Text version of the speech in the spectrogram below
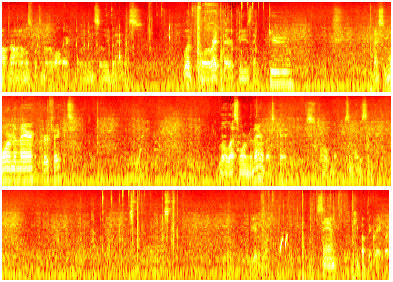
Oh no, I almost built another wall there. That would have been silly bananas. Wood floor right there, please. Thank you. Nice and warm in there. Perfect. A little less warm in there, but it's okay. Just holding up some medicine. Beautiful. Sam, keep up the great work.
